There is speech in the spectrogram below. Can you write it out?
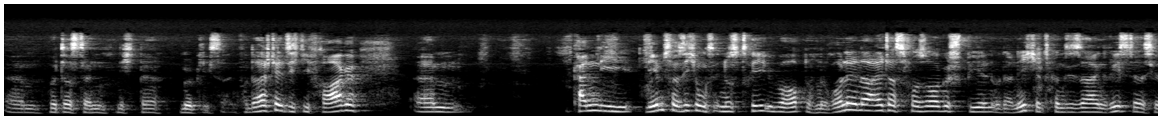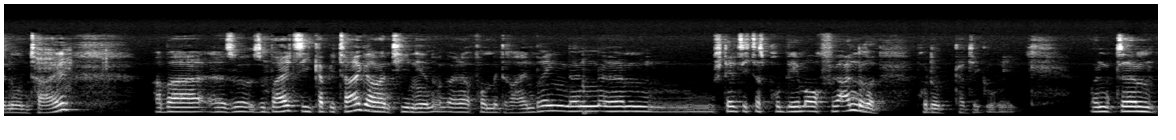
ähm, wird das dann nicht mehr möglich sein. Von daher stellt sich die Frage, ähm, kann die Lebensversicherungsindustrie überhaupt noch eine Rolle in der Altersvorsorge spielen oder nicht? Jetzt können Sie sagen, Riester ist ja nur ein Teil. Aber äh, so, sobald Sie Kapitalgarantien hier in irgendeiner Form mit reinbringen, dann ähm, stellt sich das Problem auch für andere Produktkategorien. Und ähm,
